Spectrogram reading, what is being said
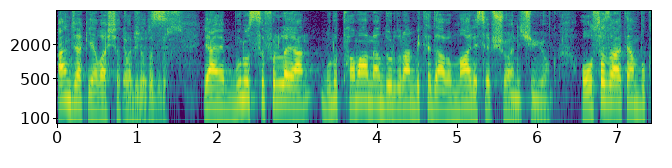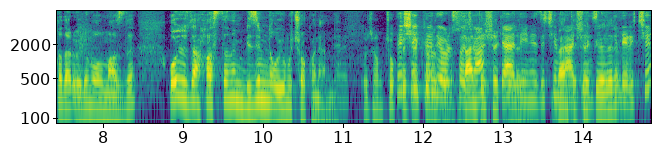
Ancak yavaşlatabiliriz. Yavaşlatabiliriz. Yani bunu sıfırlayan, bunu tamamen durduran bir tedavi maalesef şu an için yok. Olsa zaten bu kadar ölüm olmazdı. O yüzden hastanın bizimle uyumu çok önemli. Hocam çok Teşekkür, teşekkür, ediyoruz ediyoruz. hocam Ben teşekkür ederim. geldiğiniz için, Ben verdiğiniz teşekkür ederim. bilgiler için.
